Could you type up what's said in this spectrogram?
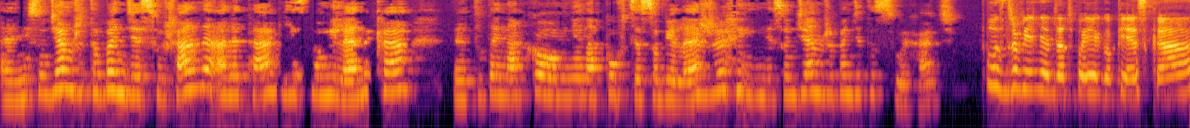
E, nie sądziłam, że to będzie słyszalne, ale tak, jest to Milenka. E, tutaj na koło mnie na półce sobie leży i nie sądziłam, że będzie to słychać. Pozdrowienie dla twojego pieska.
